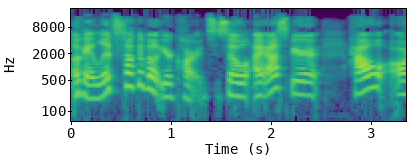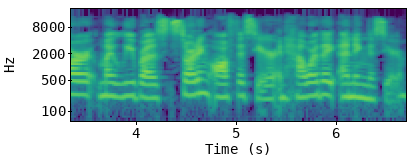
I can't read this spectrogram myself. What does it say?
Okay, let's talk about your cards. So I asked Spirit, how are my Libras starting off this year and how are they ending this year?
